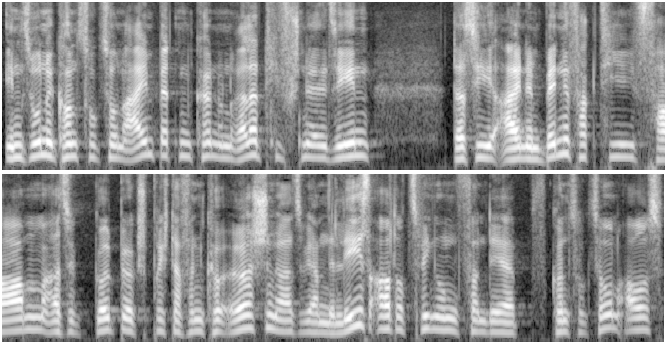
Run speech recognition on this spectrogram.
in so eine Konstruktion einbetten können und relativ schnell sehen, dass sie einen Benefaktiv haben, also Goldberg spricht davon Coercion, also wir haben eine Lesarterzwingung von der Konstruktion aus,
